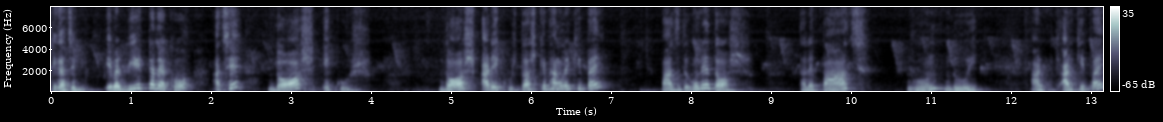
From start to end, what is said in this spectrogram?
ঠিক আছে, এবার বিয়েরটা দেখো, আছে দশ, একুশ। দশ আর একুশ। দশকে ভাঙলে কি পাই? পাঁচ দুগুণে দশ। তাহলে পাঁচ গুণ দুই। আর আর কি পাই?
